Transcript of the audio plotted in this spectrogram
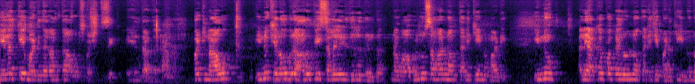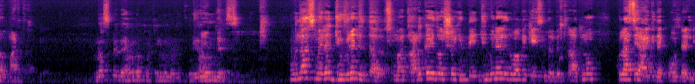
ಹೇಳಕ್ಕೆ ಮಾಡಿದಾರ ಅಂತ ಅವ್ರು ಸ್ಪಷ್ಟ ಹೇಳ್ತಾ ಇದ್ದಾರೆ ಬಟ್ ನಾವು ಇನ್ನು ಕೆಲವೊಬ್ರು ಆರೋಪಿ ಸಲಹೆ ಇದ್ದಿರೋದ್ರಿಂದ ನಾವು ಅವ್ರನ್ನೂ ಸಹ ನಾವು ತನಿಖೆಯನ್ನು ಮಾಡಿ ಇನ್ನು ಅಲ್ಲಿ ಅಕ್ಕಪಕ್ಕ ಇರೋರು ನಾವು ತನಿಖೆ ಮಾಡಕ್ಕೆ ಇನ್ನು ನಾವು ಮಾಡ್ತಾ. ಉಲ್ಲಾಸ್ ಮೇಲೆ ಜುವಿನಲ್ ಇದ್ದಾಗ ಸುಮಾರು ನಾಲ್ಕೈದು ವರ್ಷ ಹಿಂದೆ ಜುವಿನಲ್ ಇರುವಾಗ ಕೇಸ್ ಇದ್ದಿರ್ಬೇಕು ಅದನ್ನು ಖುಲಾಸೆ ಆಗಿದೆ ಕೋರ್ಟ್ ಅಲ್ಲಿ.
